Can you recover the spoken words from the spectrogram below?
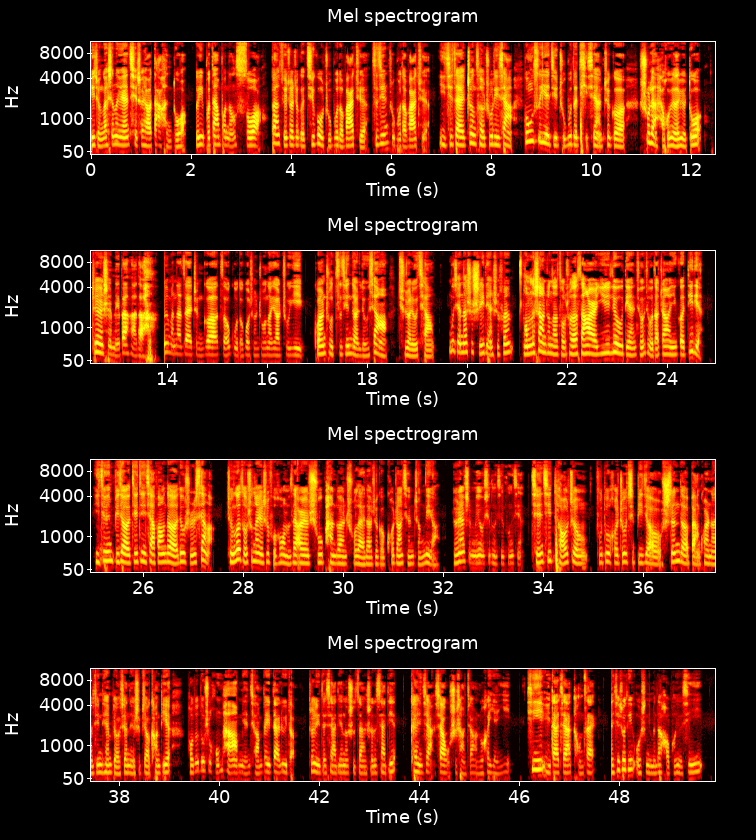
比整个新能源汽车要大很多，所以不但不能缩，伴随着这个机构逐步的挖掘，资金逐步的挖掘，以及在政策助力下，公司业绩逐步的体现，这个数量还会越来越多，这也是没办法的。朋友们呢，在整个择股的过程中呢，要注意关注资金的流向啊，去弱留强。目前呢是十一点十分，我们的上证呢走出了三二一六点九九的这样一个低点，已经比较接近下方的六十日线了。整个走势呢，也是符合我们在二月初判断出来的这个扩张型整理啊，仍然是没有系统性风险。前期调整幅度和周期比较深的板块呢，今天表现的也是比较抗跌，好多都是红盘啊，勉强被带绿的。这里的下跌呢，是暂时的下跌。看一下下午市场将如何演绎。新一与大家同在，感谢收听，我是你们的好朋友新一。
